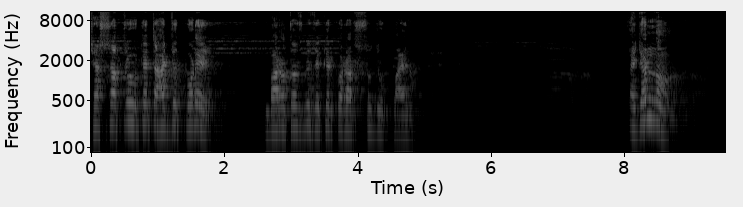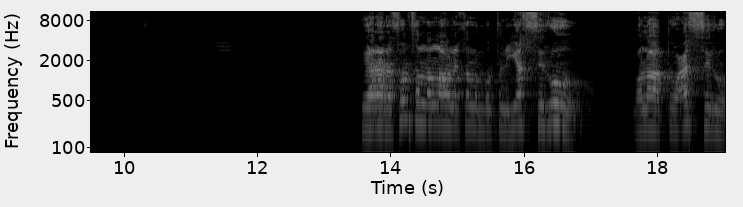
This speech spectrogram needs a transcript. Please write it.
শেষ উঠে তাহাজ্জুদ পড়ে বারো তসবি জেকের করার সুযোগ পায় না। এই জন্য পেয়ারা রসুল সাল্লাহ সাল্লাম বলছেন ইয়াসিরু ওলা তো আসিরু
